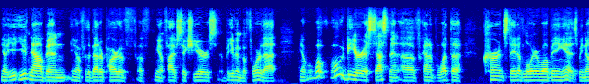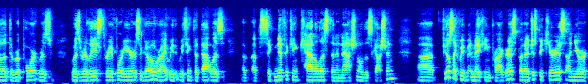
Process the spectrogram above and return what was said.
you know, you, you've now been, you know, for the better part of, of you know five six years, even before that, you know, what what would be your assessment of kind of what the current state of lawyer well-being is? We know that the report was was released three or four years ago, right? We we think that that was a, a significant catalyst in a national discussion. Uh, feels like we've been making progress, but I'd just be curious on your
